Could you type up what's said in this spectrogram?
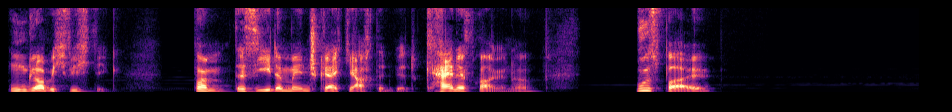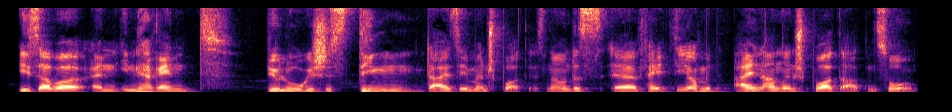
unglaublich wichtig. Vor allem, dass jeder Mensch gleich geachtet wird. Keine Frage. Ne? Fußball ist aber ein inhärent biologisches Ding, da es eben ein Sport ist. Ne? Und das äh, verhält sich auch mit allen anderen Sportarten so,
